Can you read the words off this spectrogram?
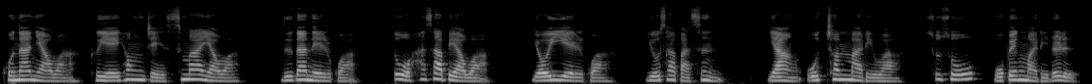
고나냐와 그의 형제 스마야와 느다넬과 또 하사베아와 여이엘과 요사밭은 양 5천 마리와 수소 500마리를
